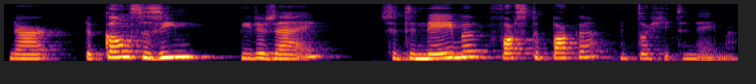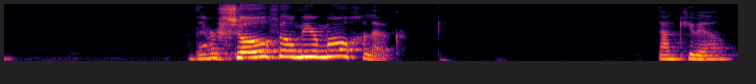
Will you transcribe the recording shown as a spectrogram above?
Naar de kansen zien die er zijn, ze te nemen, vast te pakken en tot je te nemen. Er is zoveel meer mogelijk. Dankjewel.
